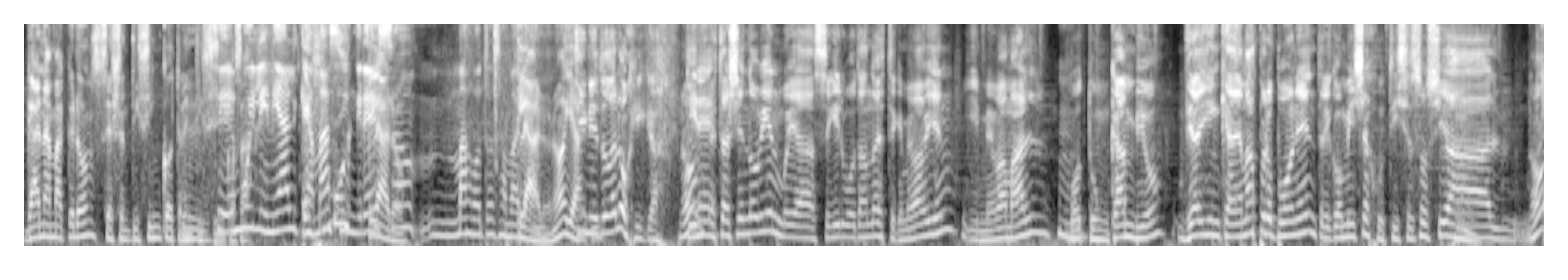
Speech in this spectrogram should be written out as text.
gana Macron 65,35. Sí, O es sea, muy lineal que a más ingreso, claro. más votos a Macron. Claro, ¿no? Y a- Tiene toda lógica, ¿no? Tiene- Me está yendo bien, voy a seguir votando a este que me va bien y me va mal, Mm. voto un cambio de alguien que además propone, entre comillas, justicia social, ¿no?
